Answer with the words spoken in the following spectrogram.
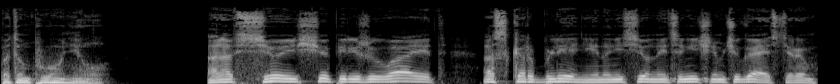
потом понял. Она все еще переживает оскорбление, нанесенное циничным чугайстером,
